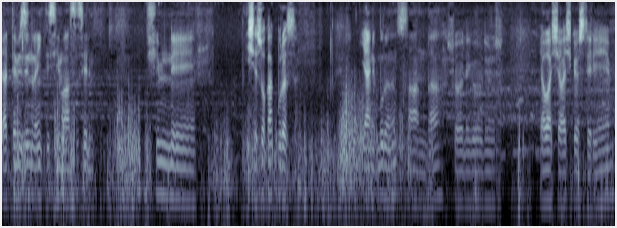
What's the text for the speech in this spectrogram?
Caddemizin renkli siması Selim. Şimdi işte sokak burası. Yani buranın sağında şöyle gördüğünüz yavaş yavaş göstereyim.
